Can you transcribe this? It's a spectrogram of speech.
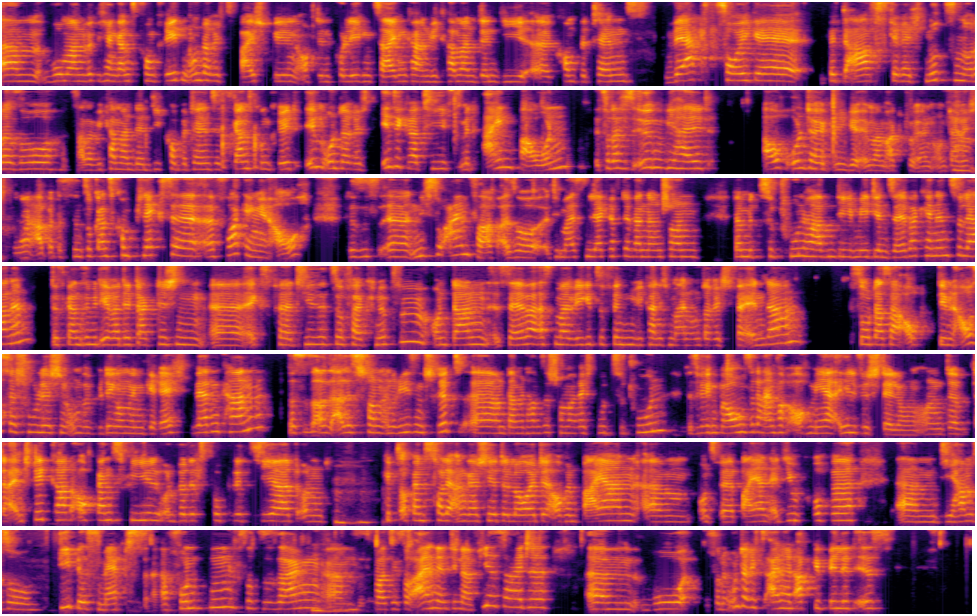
ähm, wo man wirklich an ganz konkreten Unterrichtsbeispielen auch den Kollegen zeigen kann, wie kann man denn die äh, Kompetenz Werkzeuge bedarfsgerecht nutzen oder so. Aber wie kann man denn die Kompetenz jetzt ganz konkret im Unterricht integrativ mit einbauen, sodass ich es irgendwie halt auch unterkriege in meinem aktuellen Unterricht. Ja. Ne? Aber das sind so ganz komplexe äh, Vorgänge auch. Das ist äh, nicht so einfach. Also die meisten Lehrkräfte werden dann schon damit zu tun haben, die Medien selber kennenzulernen, das Ganze mit ihrer didaktischen äh, Expertise zu verknüpfen und dann selber erstmal Wege zu finden, wie kann ich meinen Unterricht verändern, so dass er auch den außerschulischen Umweltbedingungen gerecht werden kann das ist also alles schon ein Riesenschritt äh, und damit haben sie schon mal recht gut zu tun. Deswegen brauchen sie da einfach auch mehr Hilfestellung. Und äh, da entsteht gerade auch ganz viel und wird jetzt publiziert und mhm. gibt es auch ganz tolle engagierte Leute, auch in Bayern. Ähm, unsere Bayern Edu-Gruppe, ähm, die haben so Diebes-Maps erfunden sozusagen. Mhm. Ähm, das ist quasi so eine DIN A4-Seite, ähm, wo so eine Unterrichtseinheit abgebildet ist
